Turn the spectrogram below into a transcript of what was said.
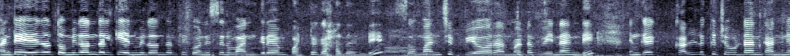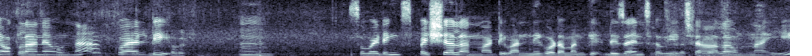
అంటే ఏదో తొమ్మిది వందలకి ఎనిమిది వందలకి కొనిస్తున్న వన్ గ్రామ్ పట్టు కాదండి. సో మంచి ప్యూర్ అన్నమాట. వినండి. ఇంకా కళ్ళకి చూడడానికి అన్నీ ఒకలానే ఉన్న క్వాలిటీ. సో వెడ్డింగ్ స్పెషల్ అన్నమాట ఇవన్నీ కూడా మనకి. డిజైన్స్ అవి చాలా ఉన్నాయి.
